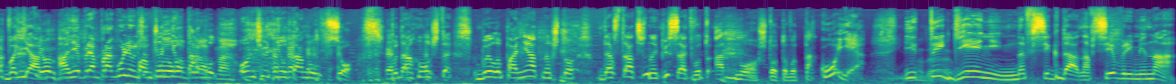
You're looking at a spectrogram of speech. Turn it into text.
В океан. он Они прям прогуливались, он чуть не утонул. обратно. Он чуть не утонул. Все. Потому что было понятно, что достаточно написать вот одно что-то вот такое, и ты гений навсегда, на все времена.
